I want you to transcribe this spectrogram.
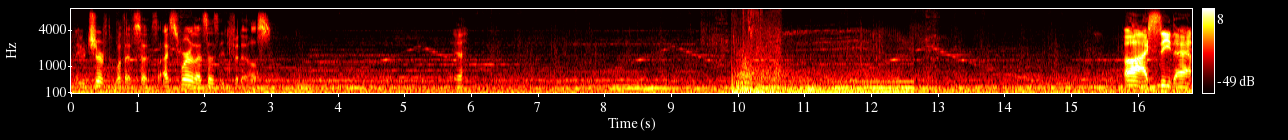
Not even sure what that says. I swear that says infidels. Ah, I see that.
